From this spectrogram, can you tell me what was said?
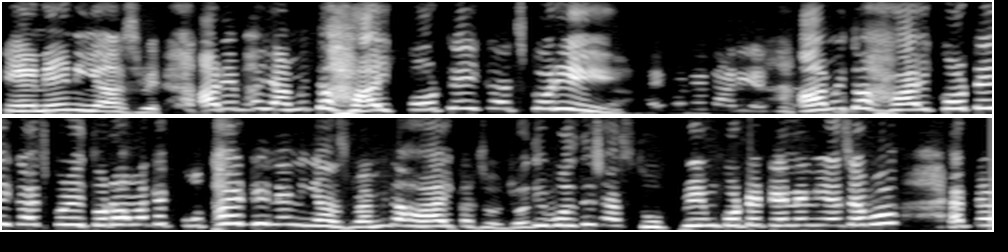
টেনে নিয়ে আসবে। আরে ভাই আমি তো হাইকোর্টেই কাজ করি। আমি তো হাইকোর্টেই কাজ করি। তোরা আমাকে কোথায় টেনে নিয়ে আসবে? আমি তো হাইকোর্ট যদি বলতে চাস সুপ্রিম কোর্টে টেনে নিয়ে যাব একটা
